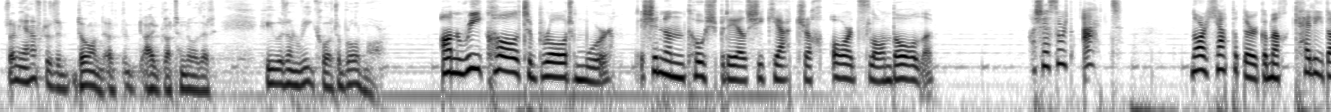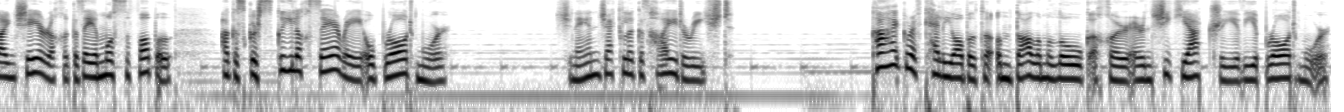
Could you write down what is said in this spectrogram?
It's only afterwards it dawned, I got to know that he was on recall to Broadmoor. On recall to Broadmoor, sin an toisbedéal psychiatrach ordsládála. A sé at. Nar cheapaidir gomach Kelly dain séireach agus é mus a fphobal agus gur scílech séré ó Broadmoor. Sin é an Jekyll agus haid a ríist. Caithe go raibh Kelly obalta an dalamológ a chur ar an psychiatrí a bhí Broadmoor,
